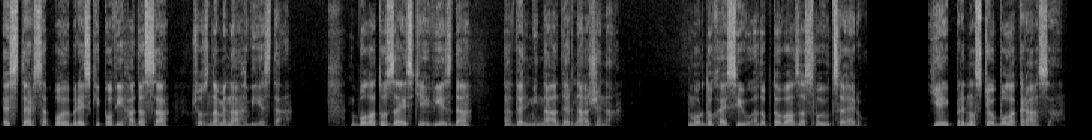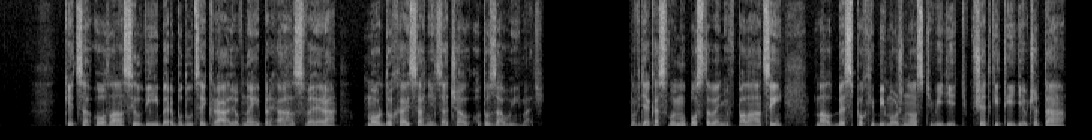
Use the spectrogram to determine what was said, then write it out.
Ester sa po hebrejsky povie Hadasa, čo znamená hviezda. Bola to zaiste hviezda a veľmi nádherná žena. Mordochaj si ju adoptoval za svoju dceru. Jej prednosťou bola krása. Keď sa ohlásil výber budúcej kráľovnej pre Ahasvéra, Mordochaj sa hneď začal o to zaujímať. Vďaka svojmu postaveniu v paláci mal bez pochyby možnosť vidieť všetky tie devčatá,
